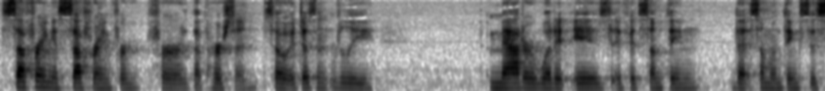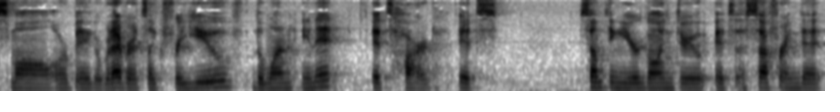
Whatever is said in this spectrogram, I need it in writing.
suffering is suffering for, for that person. So it doesn't really matter what it is if it's something that someone thinks is small or big or whatever. It's like for you, the one in it, it's hard. It's something you're going through. It's a suffering that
